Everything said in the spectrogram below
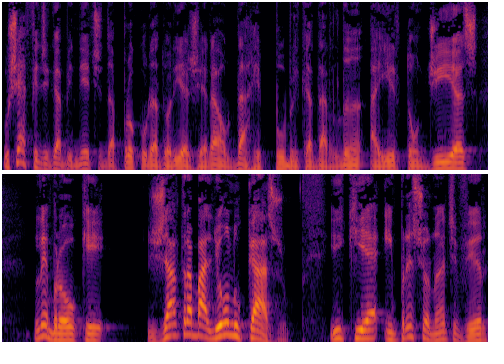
O chefe de gabinete da Procuradoria-Geral da República, Darlan Ayrton Dias, lembrou que já trabalhou no caso e que é impressionante ver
